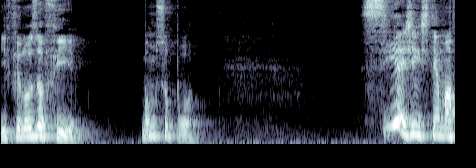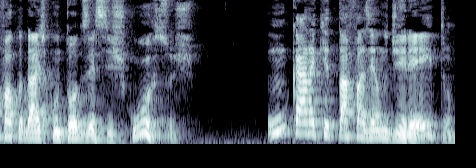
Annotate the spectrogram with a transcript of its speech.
e filosofia. Vamos supor. Se a gente tem uma faculdade com todos esses cursos, um cara que está fazendo direito,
